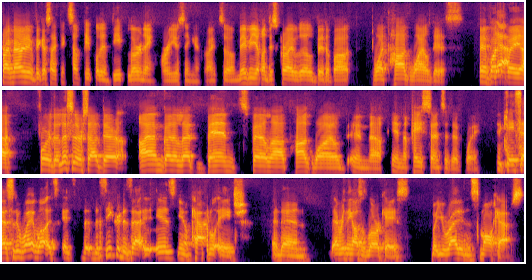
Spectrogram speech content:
primarily because I think some people in deep learning are using it, right? So maybe you can describe a little bit about what Hogwild is. And by yeah. the way, uh, for the listeners out there, I'm gonna let Ben spell out Hogwild in uh, in a case sensitive way. In case sensitive way, well, it's it's the, the secret is that it is you know capital H, and then everything else is lowercase, but you write it in small caps.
